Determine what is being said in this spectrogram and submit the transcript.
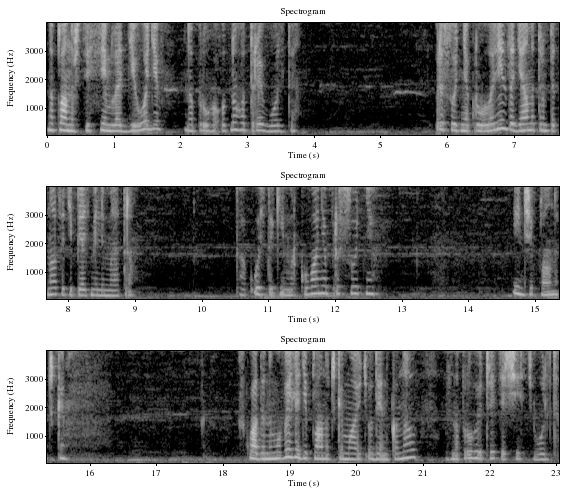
На планочці 7 LED діодів, напруга 1,3 вольти. Присутня кругла лінза діаметром 15,5 мм. Так, ось такі маркування присутні. Інші планочки. В складеному вигляді планочки мають один канал з напругою 36 вольт.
